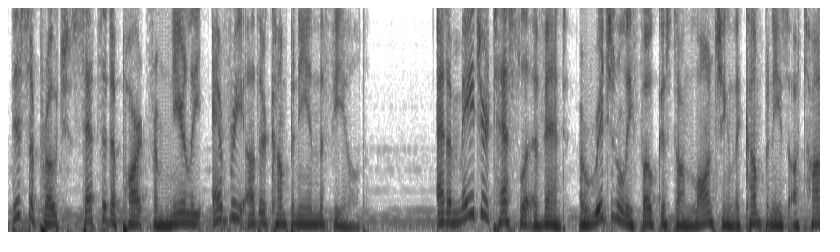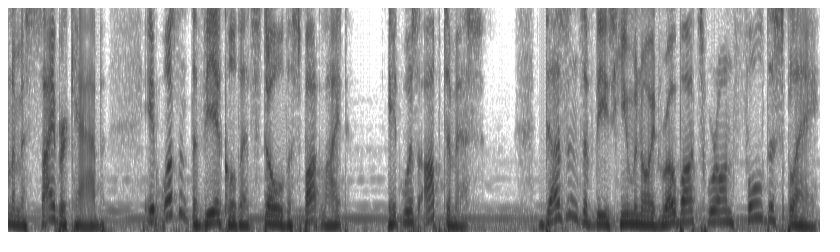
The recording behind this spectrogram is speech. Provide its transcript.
This approach sets it apart from nearly every other company in the field. At a major Tesla event originally focused on launching the company's autonomous Cybercab, it wasn't the vehicle that stole the spotlight, it was Optimus. Dozens of these humanoid robots were on full display,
